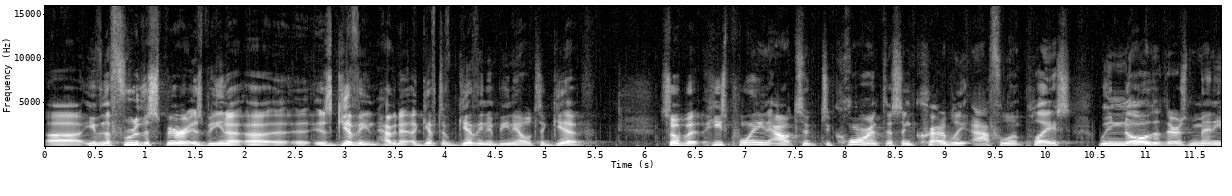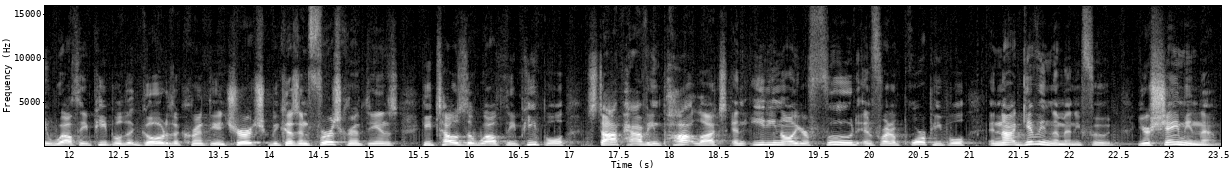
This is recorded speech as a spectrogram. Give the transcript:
uh, even the fruit of the Spirit is being a, a is giving, having a, a gift of giving and being able to give. So, but he's pointing out to, to Corinth, this incredibly affluent place. We know that there's many wealthy people that go to the Corinthian church because in 1 Corinthians, he tells the wealthy people, stop having potlucks and eating all your food in front of poor people and not giving them any food. You're shaming them.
